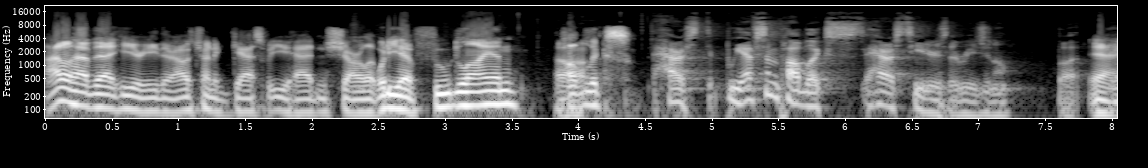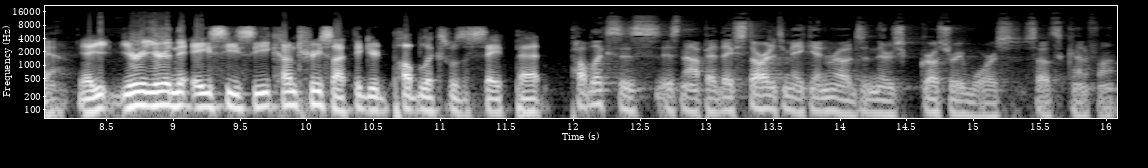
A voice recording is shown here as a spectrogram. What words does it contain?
I don't have that here either. I was trying to guess what you had in Charlotte. What do you have? Food Lion, Uh, Publix. Harris, we have some Publix. Harris Teeter's the regional, but yeah, yeah, yeah, you- You're you're in the ACC country, so I figured Publix was a safe bet. Publix is is not bad. They've started to make inroads, and there's grocery wars, so it's kind of fun.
